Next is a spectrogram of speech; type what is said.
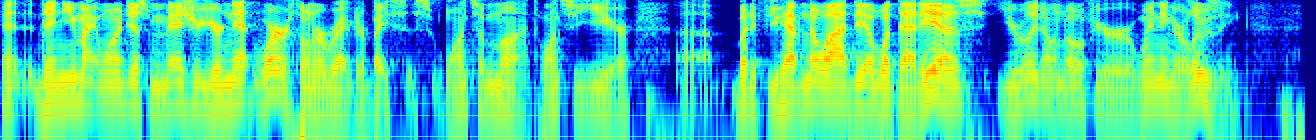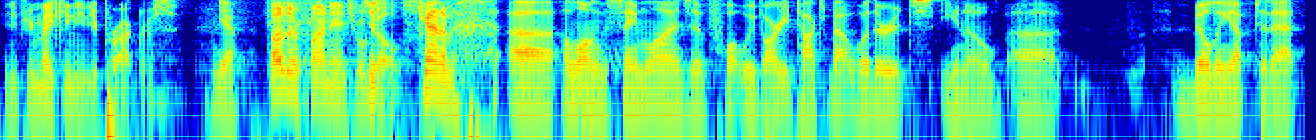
then you might want to just measure your net worth on a regular basis, once a month, once a year. Uh, but if you have no idea what that is, you really don't know if you're winning or losing, and if you're making any progress. yeah. Other financial just goals. kind of uh, along the same lines of what we've already talked about, whether it's you know uh, building up to that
